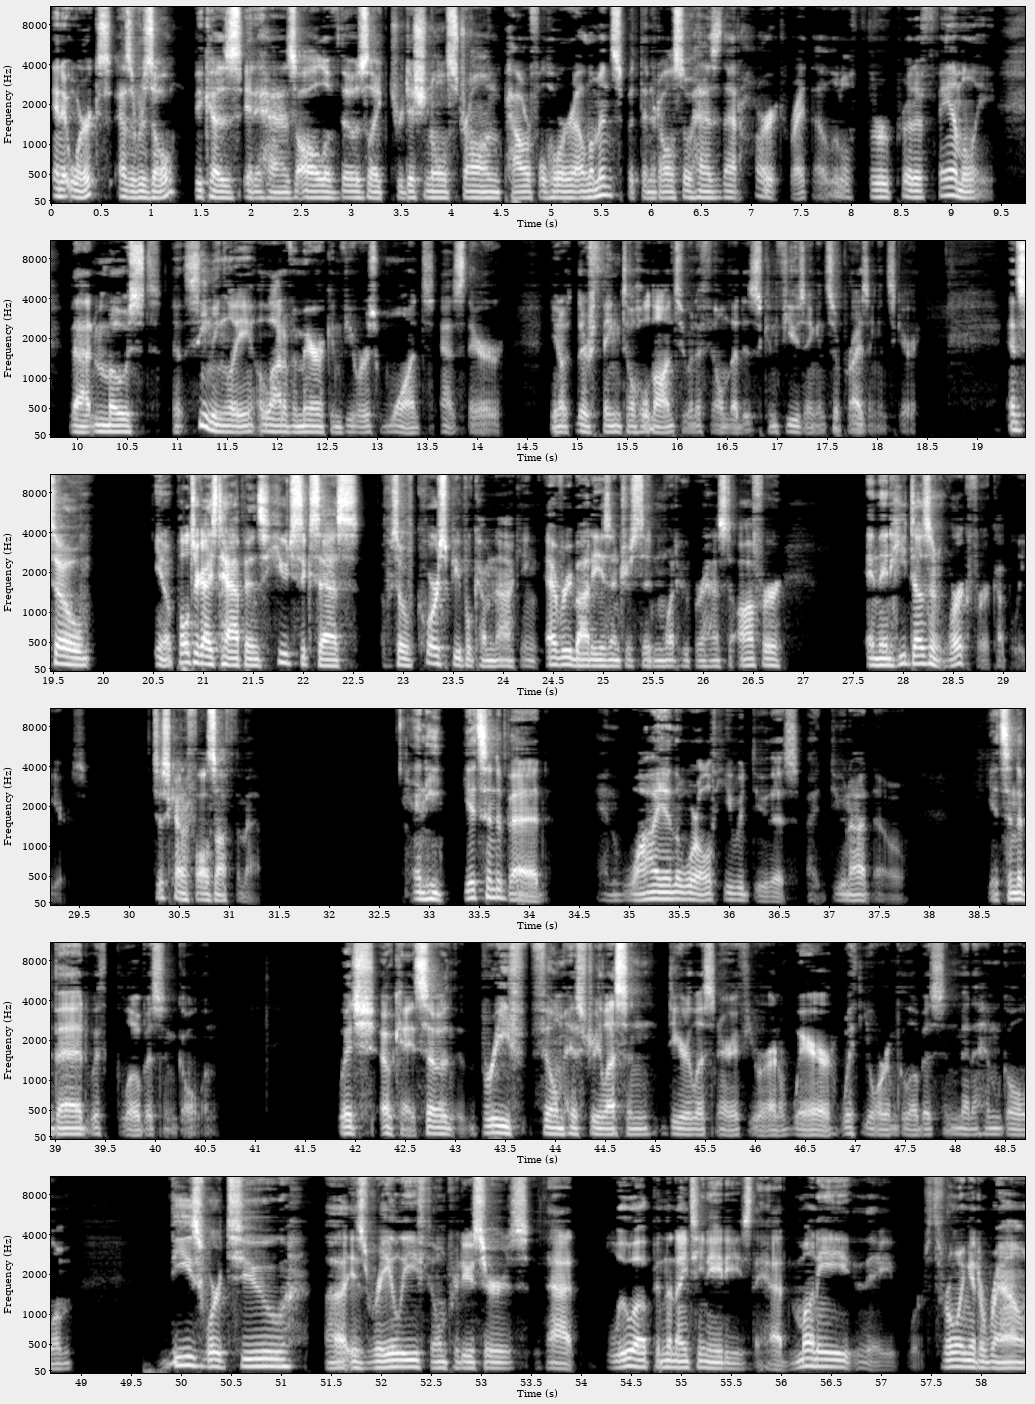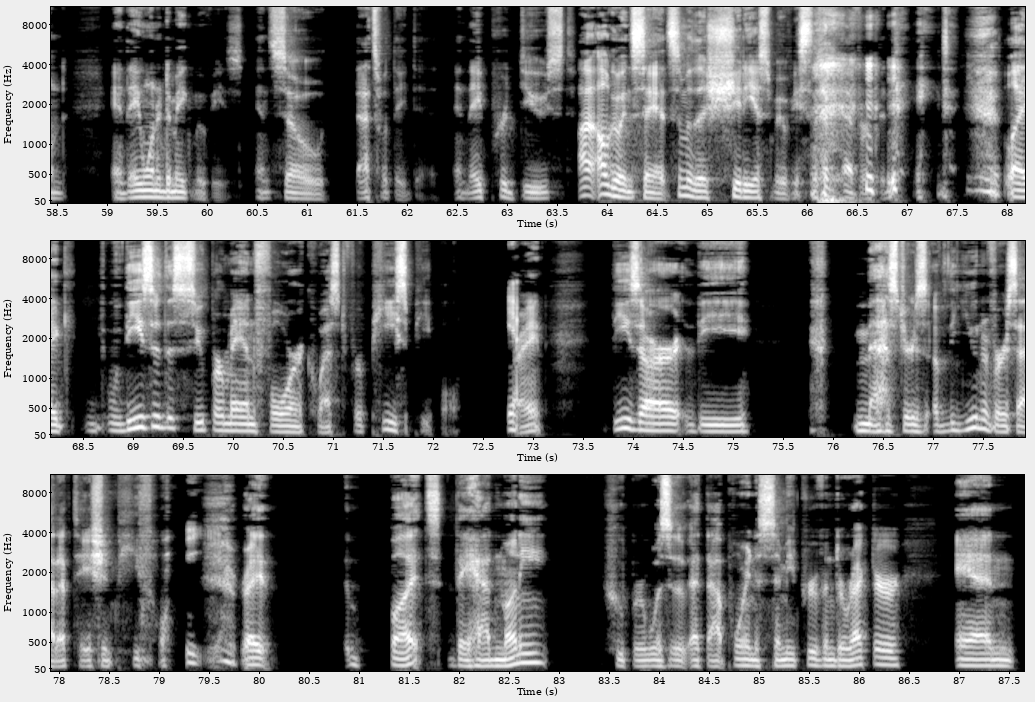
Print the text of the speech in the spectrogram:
and it works as a result because it has all of those like traditional, strong, powerful horror elements, but then it also has that heart, right? That little of family that most uh, seemingly a lot of American viewers want as their you know their thing to hold on to in a film that is confusing and surprising and scary. And so you know, Poltergeist happens, huge success. So of course people come knocking. Everybody is interested in what Hooper has to offer. And then he doesn't work for a couple of years. Just kind of falls off the map. And he gets into bed. And why in the world he would do this, I do not know. He gets into bed with Globus and Golan. Which, okay, so brief film history lesson, dear listener, if you are unaware, with Yoram Globus and Menahem Golan these were two uh, Israeli film producers that blew up in the 1980s. They had money, they were throwing it around, and they wanted to make movies. And so that's what they did. And they produced, I'll go ahead and say it, some of the shittiest movies that have ever been made. like, these are the Superman 4 Quest for Peace people, Yeah. right? These are the Masters of the Universe adaptation people Yeah. right? But they had money. Hooper was a, at that point a semi-proven director, and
